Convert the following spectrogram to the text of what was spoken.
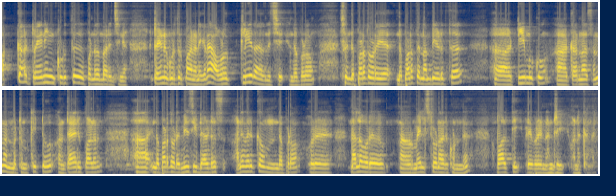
பக்கா ட்ரைனிங் கொடுத்து பண்ணது மாதிரி இருந்துச்சுங்க. ட்ரைனிங் கொடுத்துருப்பாங்கன்னு நினைக்கிறேன். அவ்வளோ கிளியராக இருந்துச்சு இந்த படம். ஸோ இந்த படத்தோடைய இந்த படத்தை நம்பி எடுத்த டீமுக்கும் கருணாசன் கருணாசன் மற்றும் கிட்டு அண்ட் தயாரிப்பாளர் இந்த படத்தோட மியூசிக் டைரக்டர்ஸ் அனைவருக்கும் இந்த படம் ஒரு நல்ல ஒரு ஒரு மைல் ஸ்டோனாக இருக்கும்னு வாழ்த்தி விடைபெற நன்றி வணக்கங்கள்.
